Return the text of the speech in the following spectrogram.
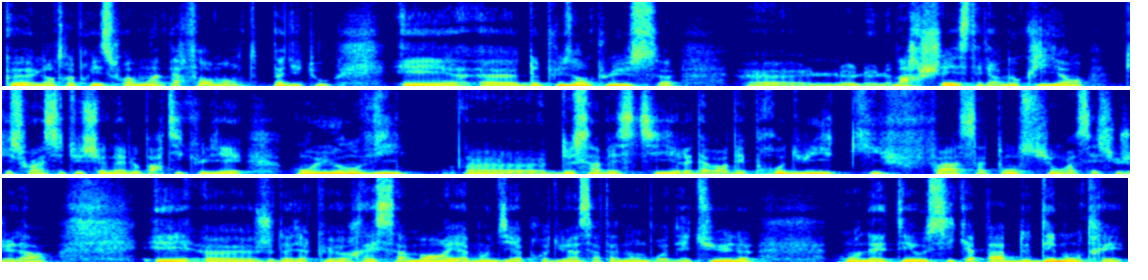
que l'entreprise soit moins performante. Pas du tout. Et euh, de plus en plus, le, marché, c'est-à-dire nos clients, qu'ils soient institutionnels ou particuliers, ont eu envie euh, de s'investir et d'avoir des produits qui fassent attention à ces sujets-là. Et euh, je dois dire que récemment, et Amundi a produit un certain nombre d'études, on a été aussi capable de démontrer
